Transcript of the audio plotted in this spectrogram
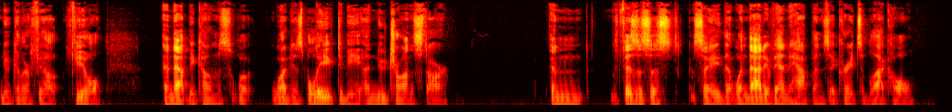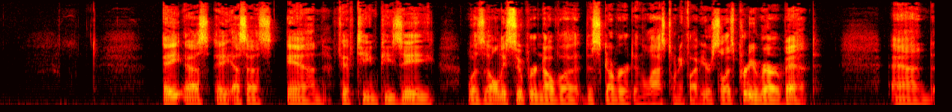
nuclear fuel, and that becomes what, what is believed to be a neutron star. And physicists say that when that event happens, it creates a black hole. ASASSN 15PZ was the only supernova discovered in the last 25 years, so it's a pretty rare event. And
